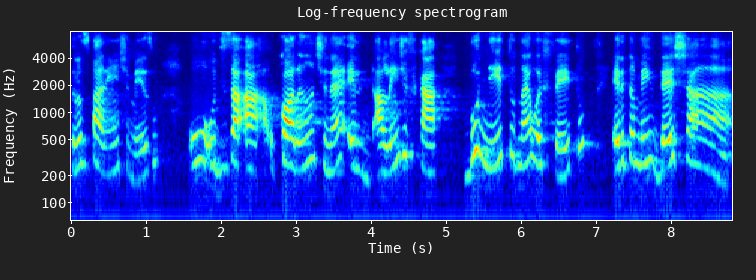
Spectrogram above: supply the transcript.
transparente mesmo. O, o, a, o corante, né, ele, além de ficar bonito, né, o efeito, ele também deixa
